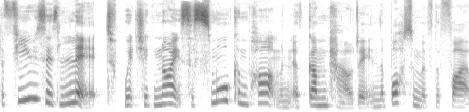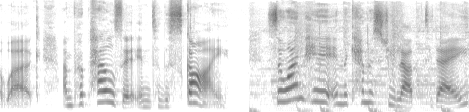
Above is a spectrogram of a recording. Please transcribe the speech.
The fuse is lit, which ignites a small compartment of gunpowder in the bottom of the firework and propels it into the sky. So I'm here in the chemistry lab today,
